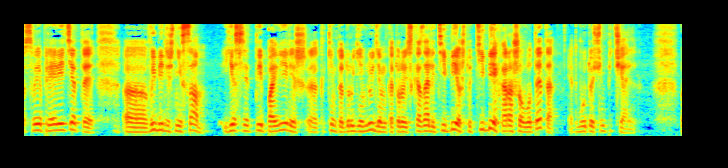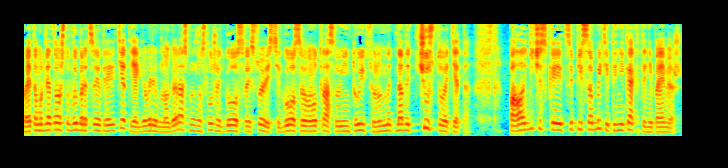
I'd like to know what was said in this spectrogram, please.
свои приоритеты э, выберешь не сам, если ты поверишь э, каким-то другим людям, которые сказали тебе, что тебе хорошо вот это, это будет очень печально. Поэтому для того, чтобы выбрать свои приоритеты, я говорил много раз, нужно слушать голос своей совести, голос своего нутра, свою интуицию. Ну, надо чувствовать это. По логической цепи событий ты никак это не поймешь.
